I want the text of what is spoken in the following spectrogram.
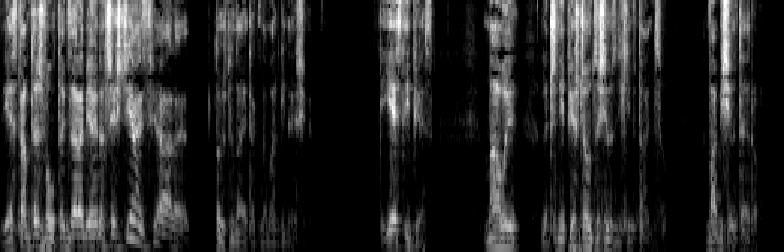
Jest tam też wątek zarabiania na chrześcijaństwie, ale to już dodaję tak na marginesie. Jest i pies. Mały, lecz nie pieszczący się z nikim w tańcu. Wabi się terror.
